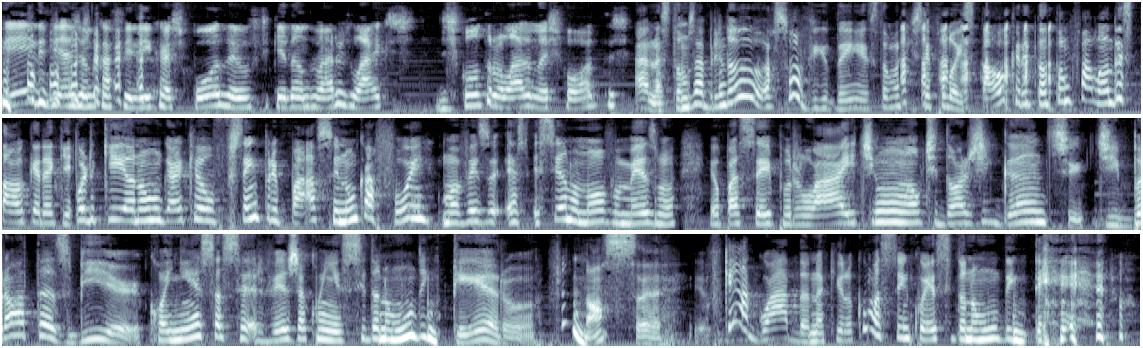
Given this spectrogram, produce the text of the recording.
Ele viajando com a Felipe, com a esposa, eu fiquei dando vários likes descontrolado nas fotos. Ah, nós estamos abrindo a sua vida, hein? Estamos aqui, você falou Stalker, então estamos falando Stalker aqui. Porque é num lugar que eu sempre passo e nunca fui. Uma vez, esse ano novo mesmo, eu passei por lá e tinha um outdoor gigante de Brotas Beer. Conheça a cerveja conhecida no mundo inteiro. Falei, nossa, eu fiquei aguada naquilo. Como assim conhecida no mundo inteiro?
